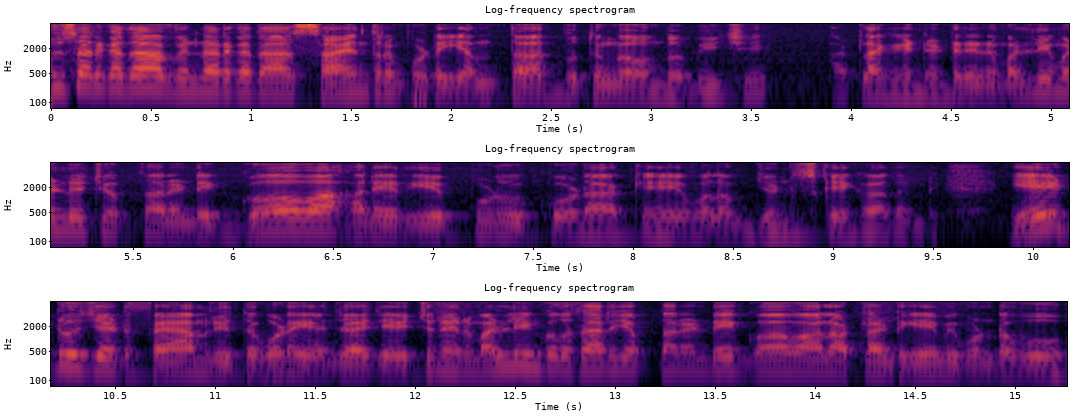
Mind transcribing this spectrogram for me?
చూశారు కదా విన్నారు కదా సాయంత్రం పూట ఎంత అద్భుతంగా ఉందో బీచ్. అట్లాగే ఏంటంటే నేను మళ్ళీ మళ్ళీ చెప్తానండి గోవా అనేది ఎప్పుడూ కూడా కేవలం జెంట్స్కే కాదండి. ఏ టు జెడ్ ఫ్యామిలీతో కూడా ఎంజాయ్ చేయొచ్చు. నేను మళ్ళీ ఇంకొకసారి చెప్తానండి గోవాలో అట్లాంటివి ఏమి ఉండవు.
